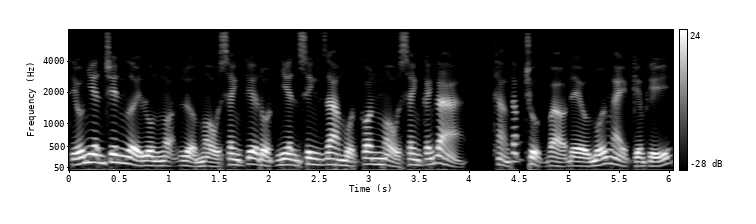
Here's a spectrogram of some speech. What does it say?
tiếu nhiên trên người luồng ngọn lửa màu xanh kia đột nhiên sinh ra một con màu xanh cánh gà, thẳng tắp chụp vào đều mỗi ngày kiếm khí.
